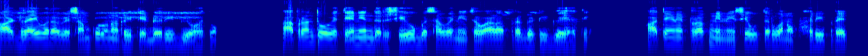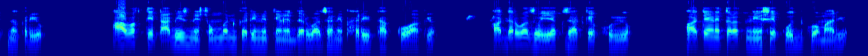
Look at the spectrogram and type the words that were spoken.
આ ડ્રાઈવર હવે સંપૂર્ણ રીતે ડરી ગયો હતો. આ પરંતુ હવે તેની અંદર જીવ બસાવવાની જવાળા પ્રગટી ગઈ હતી. આ તેણે ટ્રકની નીચે ઉતરવાનો ફરી પ્રયત્ન કર્યો. આ વખતે તાબીજને ચુંબન કરીને તેણે દરવાજાને ફરી ધક્કો આપ્યો. આ દરવાજો એક ઝાટકે ખુલ્યો. આ તેણે તરત નીચે કૂદકો માર્યો.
